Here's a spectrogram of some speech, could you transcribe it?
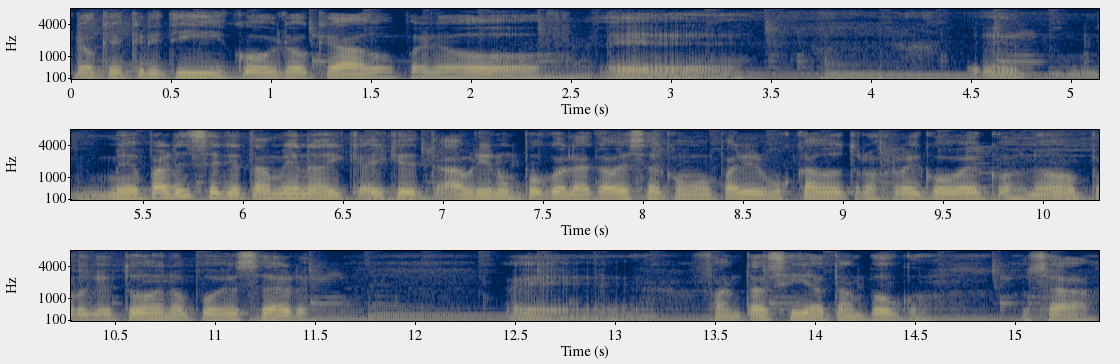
lo que critico, lo que hago, pero eh, eh, me parece que también hay, hay, que abrir un poco la cabeza como para ir buscando otros recovecos, ¿no? Porque todo no puede ser eh, fantasía tampoco. O sea,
